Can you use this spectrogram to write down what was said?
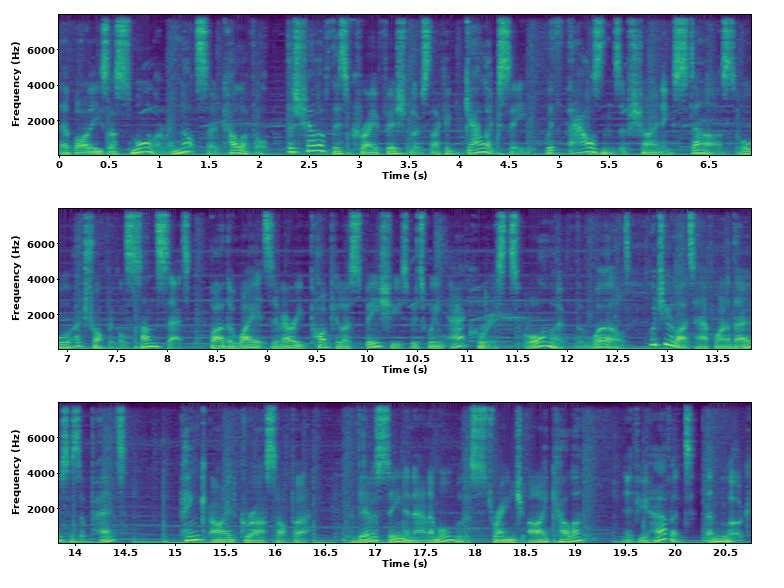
their bodies are smaller and not so colorful. The shell of this crayfish looks like a galaxy with thousands of shining stars or a tropical sunset. By the way, it's a very popular species between aquarists all over the world. Would you like to have one of those as a pet? Pink-eyed grasshopper. Have you ever seen an animal with a strange eye color? If you haven't, then look.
